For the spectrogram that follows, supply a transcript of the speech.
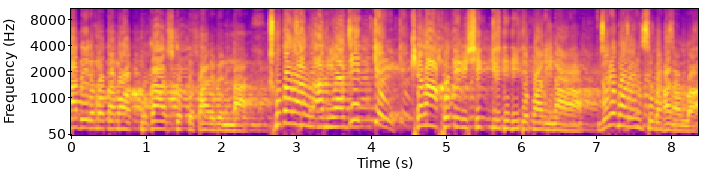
তাদের মতামত প্রকাশ করতে পারবেন না। সুতরাং আমি অজিতকে খেলাফতির স্বীকৃতি দিতে পারি না। জোরে বলেন সুবাহান আল্লাহ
